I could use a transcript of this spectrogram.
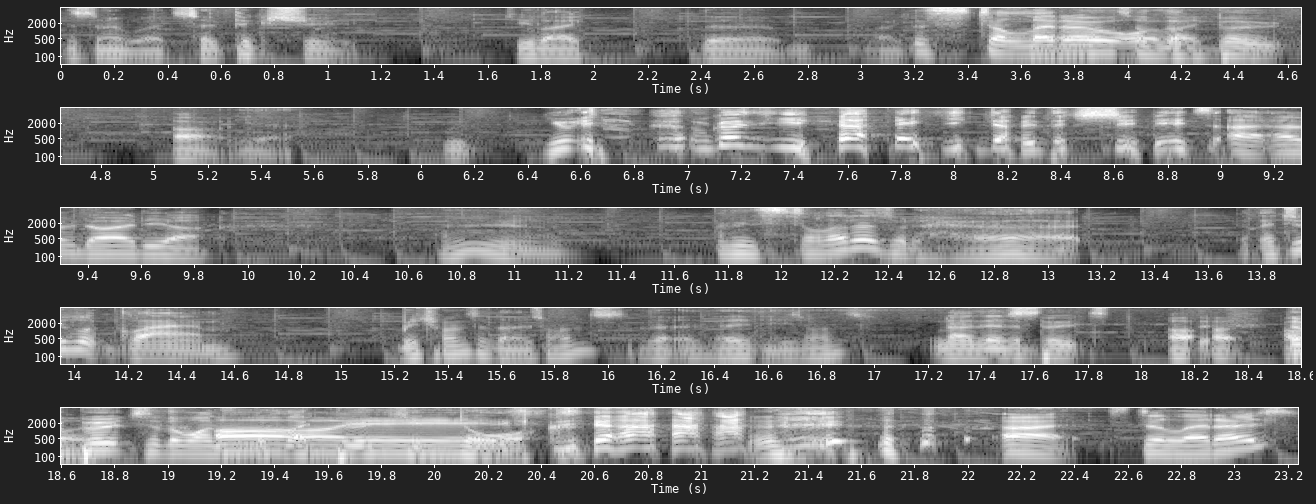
there's no words. So pick a shoe. Do you like the like The stiletto or or the like- boot? Oh yeah. You, of course, you, you know the shoes. I have no idea. Oh. I mean, stilettos would hurt, they do look glam. Which ones are those ones? Are they, these ones? No, they're the boots. Oh, the oh, the oh. boots are the ones that look like boots, you dork. dork. All right, stilettos.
